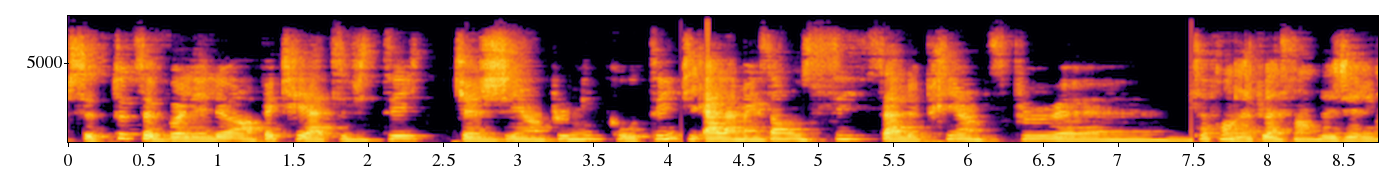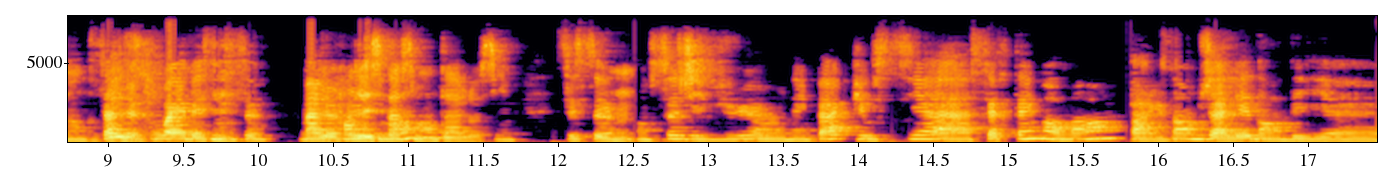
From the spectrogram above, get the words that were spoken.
ce, tout ce volet là en fait créativité que j'ai un peu mis de côté puis à la maison aussi ça l'a pris un petit peu euh, Ça prend de la place, hein, de gérer ça l'entreprise. l'a ouais ben c'est ça Ça malheureusement de l'espace mental aussi. c'est ça. Mm. Donc ça, j'ai vu un impact. Puis aussi, à certains moments, par exemple, j'allais dans des euh,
